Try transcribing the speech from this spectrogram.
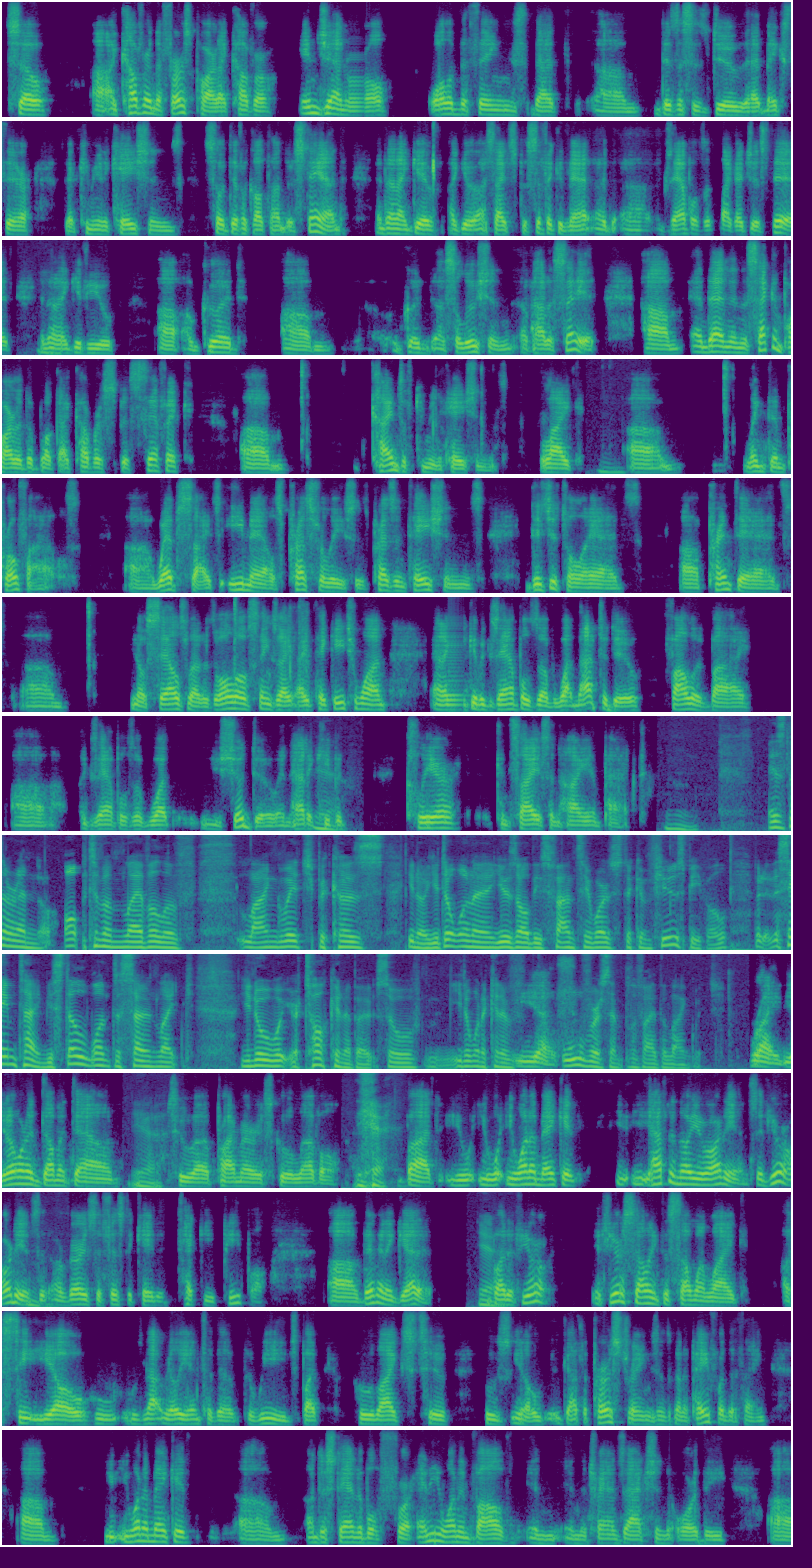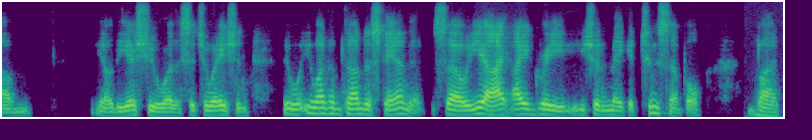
so uh, I cover in the first part. I cover in general all of the things that um, businesses do that makes their their communications so difficult to understand. And then I give I give I cite specific advan- uh, examples like I just did, and then I give you uh, a good um, good uh, solution of how to say it. Um, and then in the second part of the book, I cover specific um, kinds of communications like um, LinkedIn profiles, uh, websites, emails, press releases, presentations, digital ads, uh, print ads, um, you know, sales letters, all those things. I, I, take each one and I give examples of what not to do, followed by uh, examples of what you should do and how to keep it clear, concise, and high impact. Mm. Is there an no. optimum level of language? Because, you know, you don't want to use all these fancy words to confuse people, but at the same time, you still want to sound like you know what you're talking about. So you don't want to kind of yes. oversimplify the language. Right. You don't want to dumb it down yeah. to a primary school level. Yeah. But you, you, you want to make it, you, you have to know your audience. If your audience mm. are very sophisticated, techie people, uh, they're going to get it. Yeah. But if you're if you're selling to someone like a CEO who who's not really into the the weeds, but who likes to who's you know got the purse strings and is going to pay for the thing, um, you, you want to make it um, understandable for anyone involved in in the transaction or the um, you know the issue or the situation. You want them to understand it. So yeah, I, I agree. You shouldn't make it too simple, but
